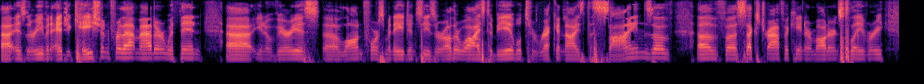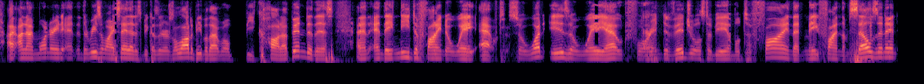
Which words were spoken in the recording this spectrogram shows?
Uh, is there even education for that matter within uh, you know various uh, law enforcement agencies or otherwise to be able to recognize the signs of of uh, sex trafficking or modern slavery? I, and I'm I'm wondering, and the reason why I say that is because there's a lot of people that will be caught up into this and, and they need to find a way out. So what is a way out for individuals to be able to find that may find themselves in it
